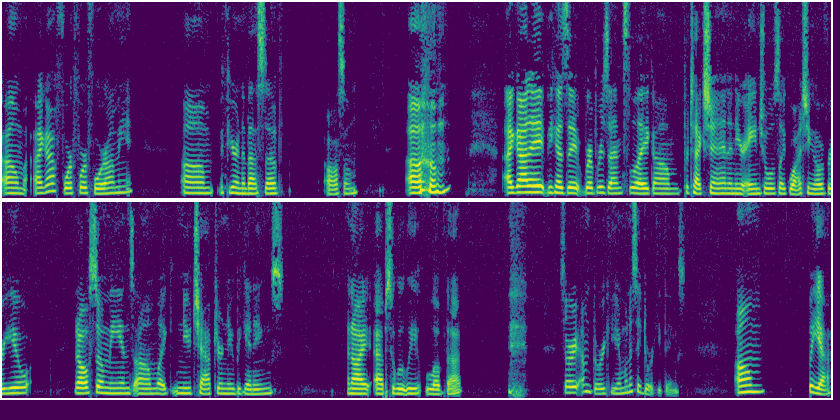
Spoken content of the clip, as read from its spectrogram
Um, I got 444 on me. Um, if you're into that stuff, awesome. Um, I got it because it represents like um, protection and your angels like watching over you. It also means um, like new chapter, new beginnings, and I absolutely love that. Sorry, I'm dorky. I'm gonna say dorky things. Um, but yeah,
